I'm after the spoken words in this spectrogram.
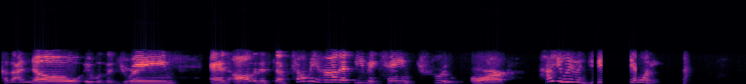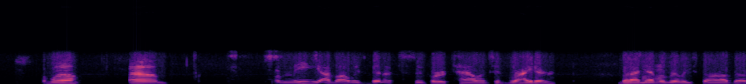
because I know it was a dream and all of this stuff. Tell me how that even came true, or how you even get to point. Well, um, for me, I've always been a super talented writer, but I never Mhm. really saw the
